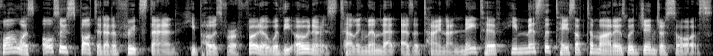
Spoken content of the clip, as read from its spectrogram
Huang was also spotted at a fruit stand. He posed for a photo with the owners, telling them that as a Tainan native, he missed the taste of tomatoes with ginger sauce.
